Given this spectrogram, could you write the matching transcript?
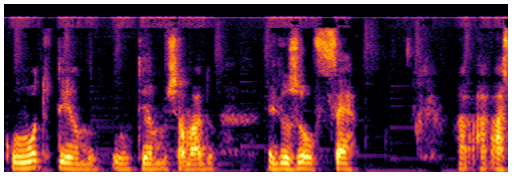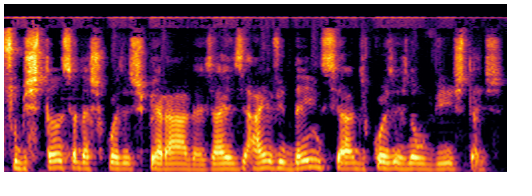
com outro termo, um termo chamado, ele usou fé, a, a substância das coisas esperadas, a, a evidência de coisas não vistas.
